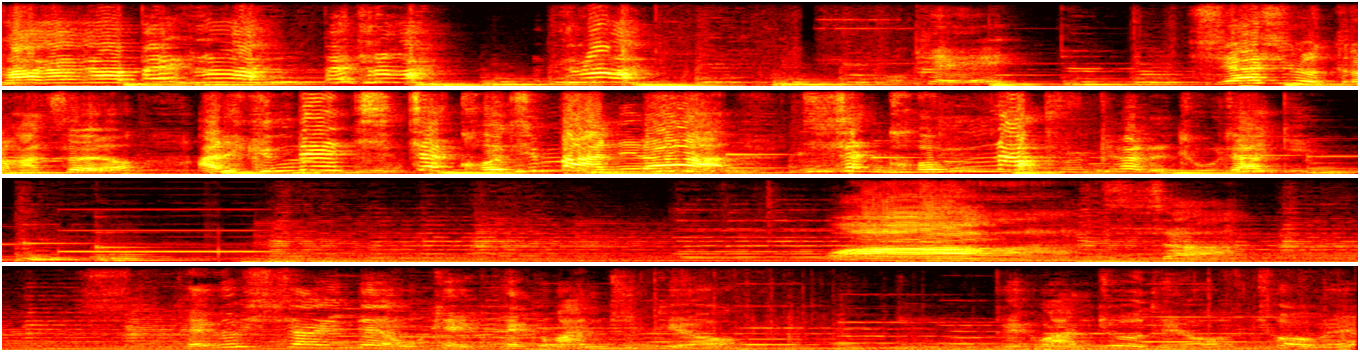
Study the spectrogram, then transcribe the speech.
가 가 가. 빨리 들어가. 빨리 들어가. 들어가. 오케이. 지하실로 들어갔어요. 아니 근데 진짜 거짓말 아니라 진짜 겁나 불편해 조작이. 와 진짜. 배급 시장인데 오케이. 배급 안 줄게요. 배급 안 줘도 돼요 처음에.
